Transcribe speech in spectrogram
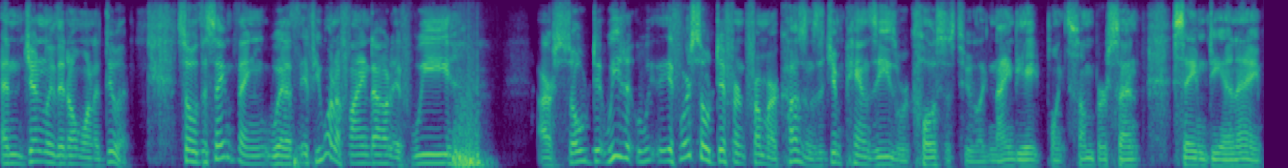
And generally, they don't want to do it. So the same thing with if you want to find out if we are so di- we, we if we're so different from our cousins, the chimpanzees we're closest to, like ninety eight point some percent same DNA.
